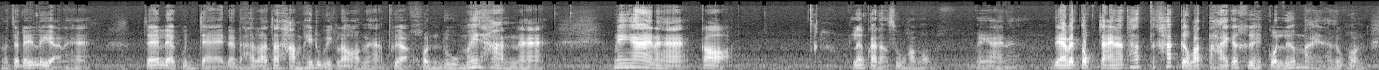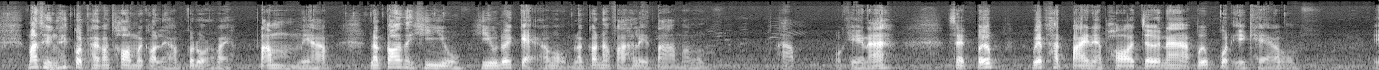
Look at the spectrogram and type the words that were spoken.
เราจะได้เหลือนะฮะจะได้เหลือกุญแจเดี๋ยวถ้าเราจะทำให้ดูอีกรอบนะฮะเผื่อคนดูไม่ทันนะฮะง่ายๆนะฮะก็เริ่มการต่อสู้ครับผมไม่ง่ายนะ อย่าไปตกใจนะ ถ้าถ้าเกิดว่าตายก็คือให้กดเริ่มใหม่นะทุกคน มาถึงให้กดไฟฟักทองมาก่อนเลยครับ กระโดดเข้าไปตั้มนี่ครับ แล้วก็จะฮิลฮิลด้วยแกะครับผม แล้วก็นางฟ้าทะเลตามครับผม ครับ โอเคนะ เสร็จปุ๊บ เว็บถัดไปเนี่ยพอเจอหน้าปุ๊บกด A c a r e ครับผม A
